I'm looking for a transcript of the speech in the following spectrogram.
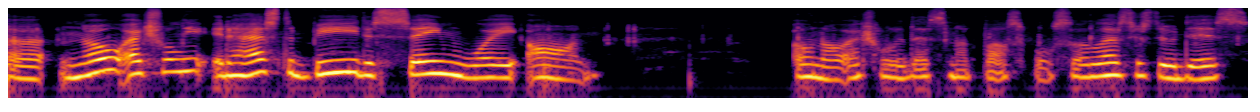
Uh, no, actually, it has to be the same way on. Oh no, actually, that's not possible. So let's just do this.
